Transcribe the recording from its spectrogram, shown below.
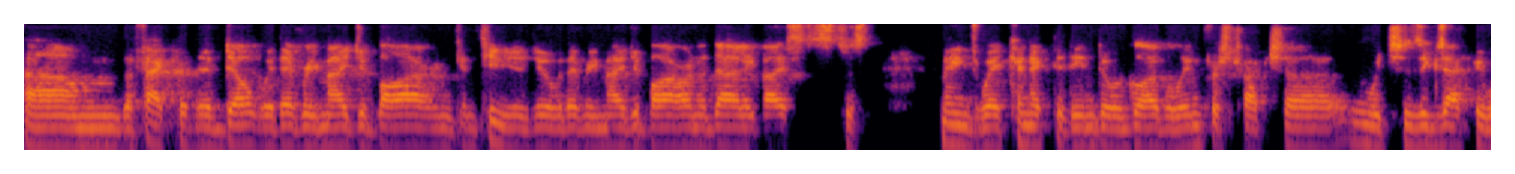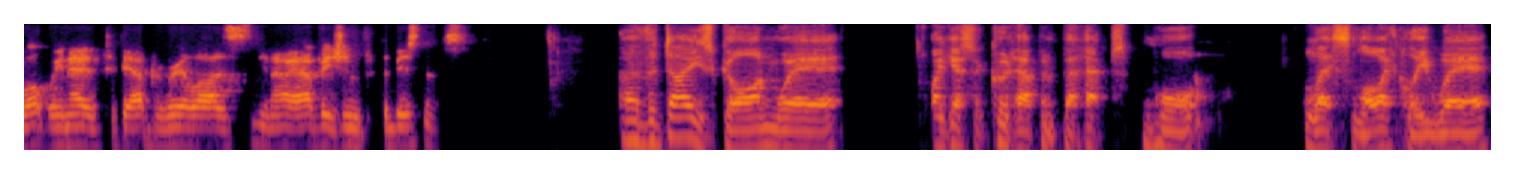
um, the fact that they've dealt with every major buyer and continue to deal with every major buyer on a daily basis just means we're connected into a global infrastructure, which is exactly what we needed to be able to realise, you know, our vision for the business. Uh, the day's gone where I guess it could happen perhaps more less likely where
